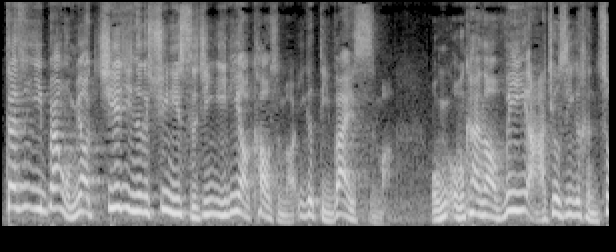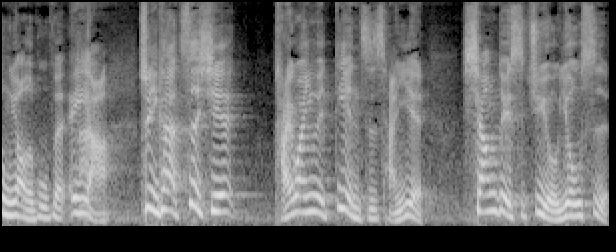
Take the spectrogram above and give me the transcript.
但是一般我们要接近这个虚拟实境，一定要靠什么？一个 device 嘛。我们我们看到 VR 就是一个很重要的部分，AR。所以你看这些台湾因为电子产业相对是具有优势，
